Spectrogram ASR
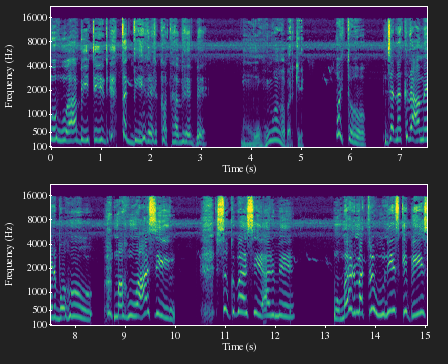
মহুয়া বিটির তকদিরের কথা ভেবে। মহুয়া আবার কে? ওই তো জনক রামের বহু মহুয়া সিং সুখবাসী আর মেয়ে। উমর মাত্র উনিশ কি বিশ?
